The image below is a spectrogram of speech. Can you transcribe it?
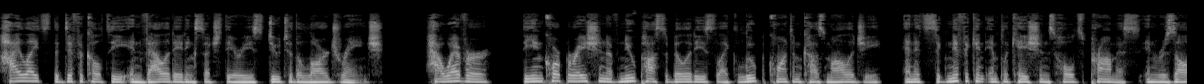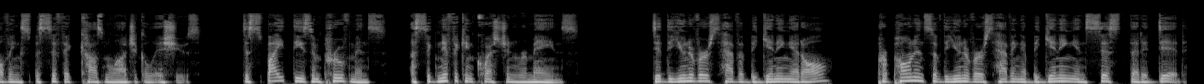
highlights the difficulty in validating such theories due to the large range. However, the incorporation of new possibilities like loop quantum cosmology and its significant implications holds promise in resolving specific cosmological issues. Despite these improvements, a significant question remains. Did the universe have a beginning at all? Proponents of the universe having a beginning insist that it did,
